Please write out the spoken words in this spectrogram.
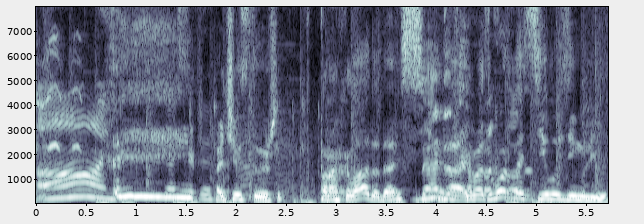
А, нифига себе. почувствуешь прохладу, да? Силу, Да-да-да, а, и, возможно, силу земли.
